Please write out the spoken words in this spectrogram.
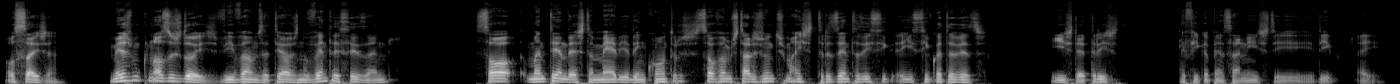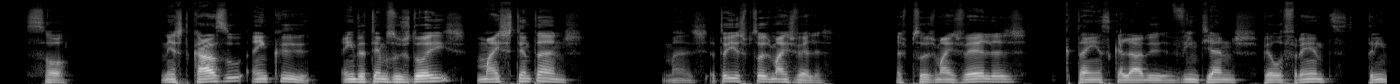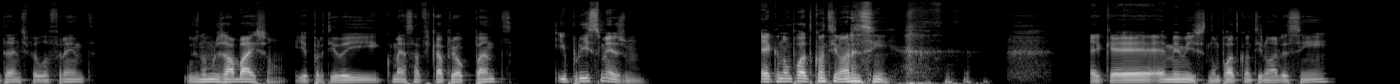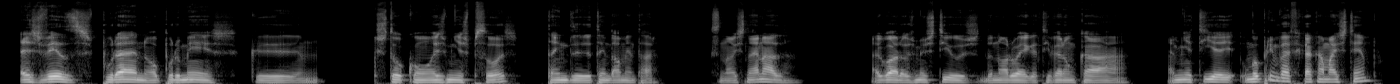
Ou seja, mesmo que nós os dois vivamos até aos 96 anos, só mantendo esta média de encontros, só vamos estar juntos mais 350 vezes. E isto é triste. Eu fico a pensar nisto e digo, ei, só neste caso em que ainda temos os dois mais 70 anos. Mas até e as pessoas mais velhas? As pessoas mais velhas que têm se calhar 20 anos pela frente, 30 anos pela frente, os números já baixam e a partir daí começa a ficar preocupante. E por isso mesmo é que não pode continuar assim. é que é, é mesmo isto, não pode continuar assim. As vezes por ano ou por mês que, que estou com as minhas pessoas tem de, tem de aumentar. Senão isto não é nada. Agora, os meus tios da Noruega tiveram cá a minha tia, o meu primo vai ficar cá mais tempo,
